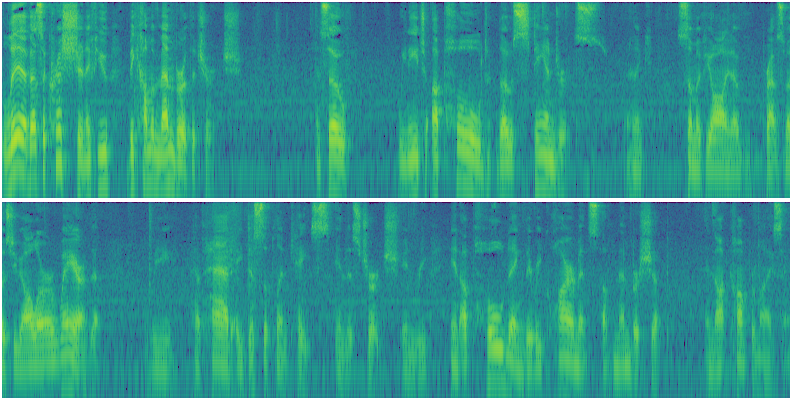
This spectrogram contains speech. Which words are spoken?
live as a Christian if you become a member of the church. And so we need to uphold those standards. I think some of y'all, you know, perhaps most of y'all are aware that we have had a discipline case in this church in, re, in upholding the requirements of membership and not compromising.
